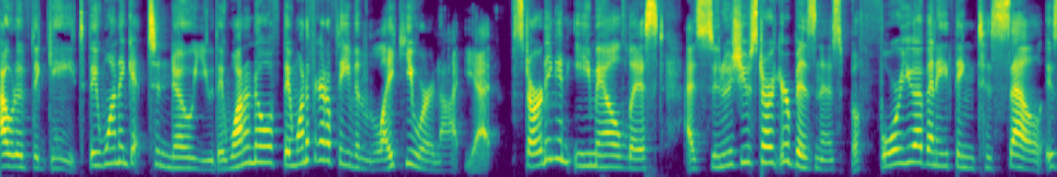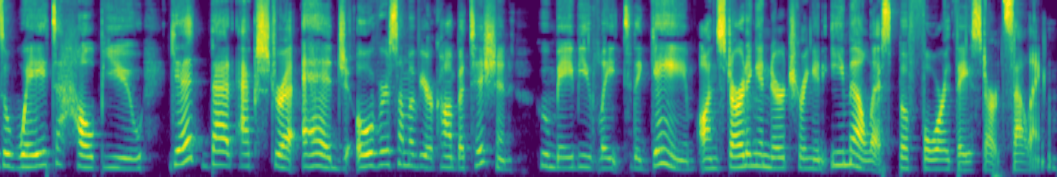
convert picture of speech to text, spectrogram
out of the gate. They want to get to know you. They want to know if they want to figure out if they even like you or not yet. Starting an email list as soon as you start your business, before you have anything to sell, is a way to help you get that extra edge over some of your competition who may be late to the game on starting and nurturing an email list before they start selling.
